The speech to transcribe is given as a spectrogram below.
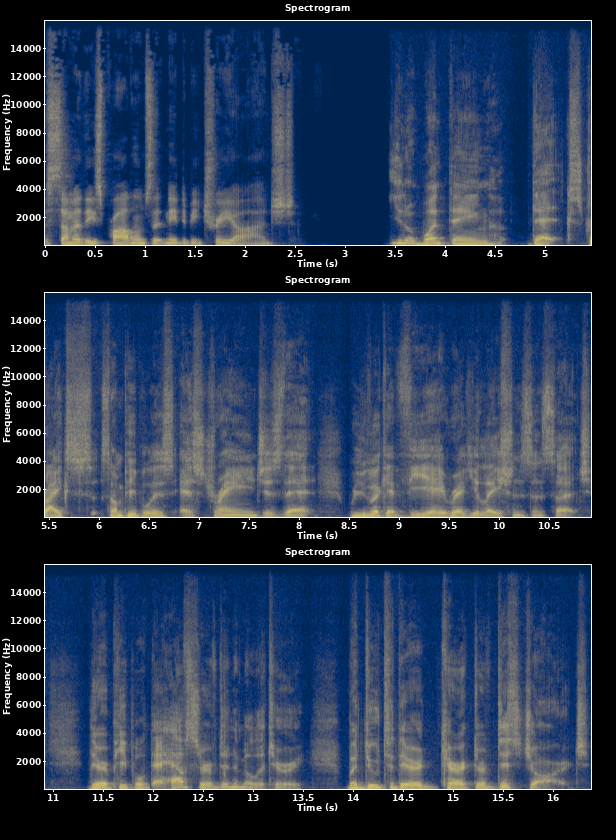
some of these problems that need to be triaged. You know, one thing that strikes some people as, as strange is that when you look at VA regulations and such, there are people that have served in the military, but due to their character of discharge,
